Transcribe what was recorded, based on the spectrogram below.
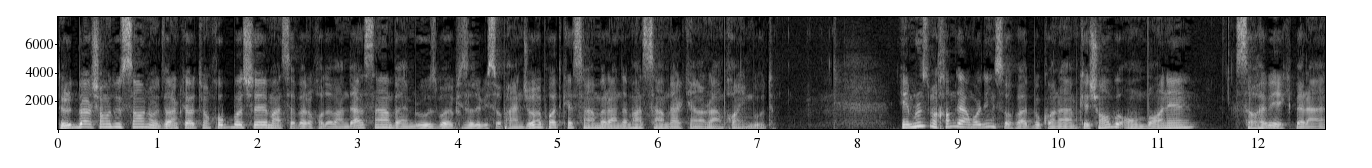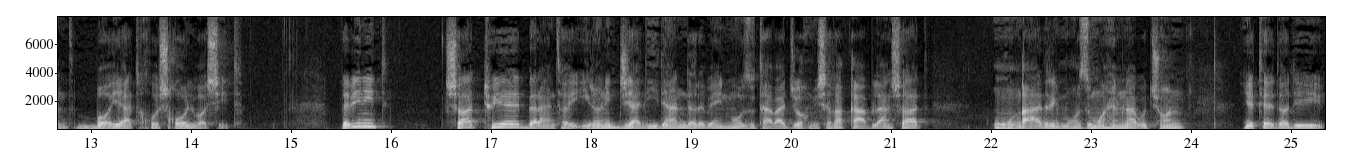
درود بر شما دوستان امیدوارم که حالتون خوب باشه. من سپر خداونده هستم و امروز با اپیزود 25 پادکست هم برندم هستم. در کنار هم خواهیم بود. امروز می‌خوام در مورد این صحبت بکنم که شما به عنوان صاحب یک برند باید خوشقول باشید. ببینید شاید توی برندهای ایرانی جدیدن داره به این موضوع توجه میشه و قبلا شاید اونقدر این موضوع مهم نبود چون یه تعدادی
